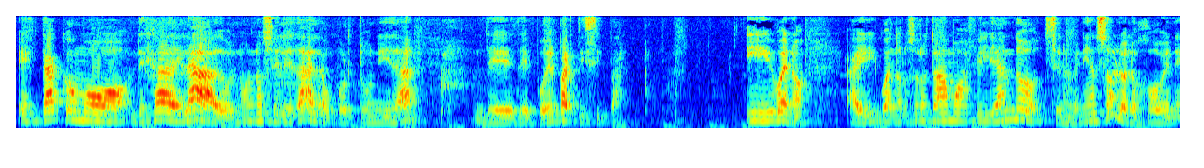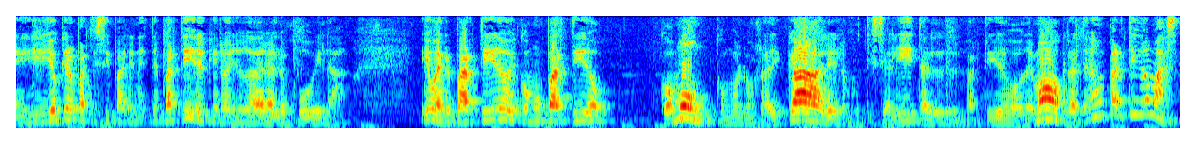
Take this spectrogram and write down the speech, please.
está como dejada de lado, no, no se le da la oportunidad de, de poder participar. Y bueno, ahí cuando nosotros estábamos afiliando, se nos venían solos los jóvenes. Y yo quiero participar en este partido y quiero ayudar a los jubilados. Y bueno, el partido es como un partido común, como los radicales, los justicialistas, el Partido Demócrata, es un partido más,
